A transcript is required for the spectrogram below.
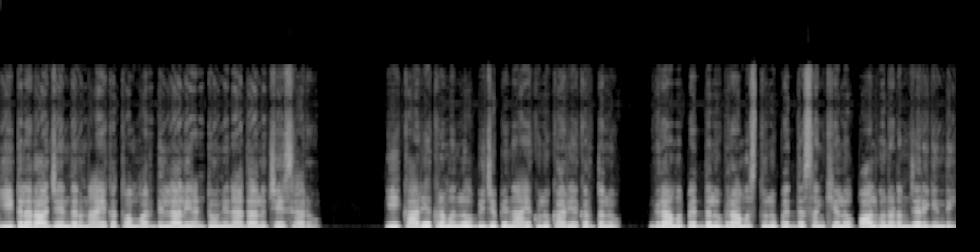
ఈటెల రాజేందర్ నాయకత్వం వర్ధిల్లాలి అంటూ నినాదాలు చేశారు. ఈ కార్యక్రమంలో బిజెపి నాయకులు కార్యకర్తలు గ్రామ పెద్దలు గ్రామస్తులు పెద్ద సంఖ్యలో పాల్గొనడం జరిగింది.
